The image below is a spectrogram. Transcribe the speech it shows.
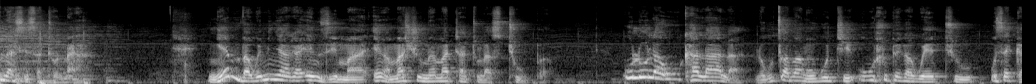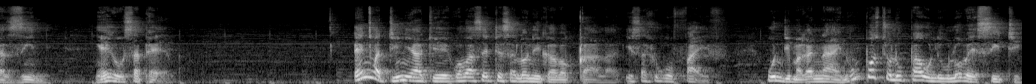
akula sizathu na? Ngemva kweminyaka enzima engamashumi amathathu lasithupha kulula ukukhalala lokucabanga ukuthi ukuhlupheka kwethu usegazini ngeke usaphela encwadini yakhe kwabaseThesalonika abakuqala isahluko 5 undima ka9 umpostoli uPaul ulobe esithi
